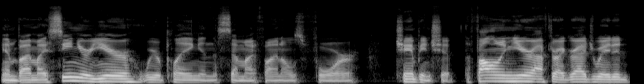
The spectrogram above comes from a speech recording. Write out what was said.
And by my senior year, we were playing in the semifinals for championship. The following year, after I graduated,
